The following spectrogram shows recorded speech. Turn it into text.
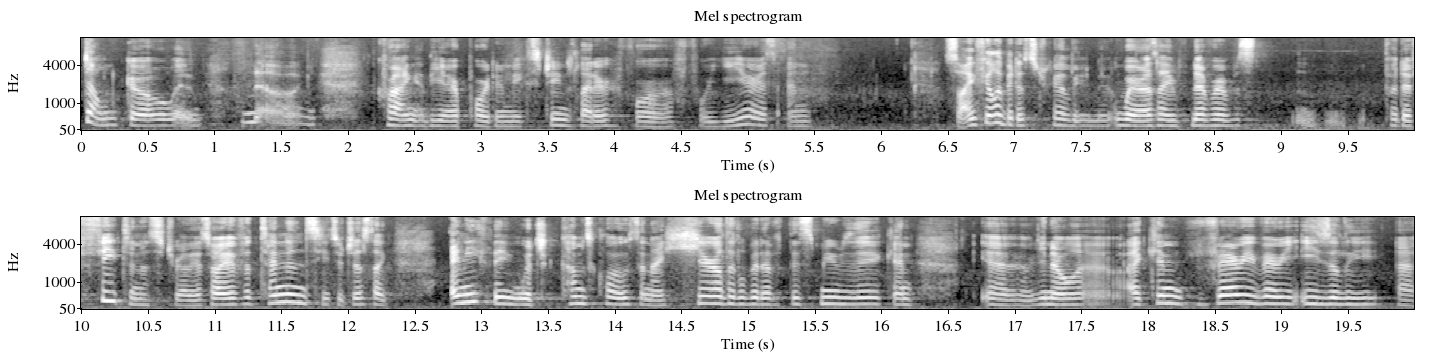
don't go, and no, and crying at the airport. And we exchanged letters for, for years. And so I feel a bit Australian, whereas I've never put a feet in Australia. So I have a tendency to just like anything which comes close, and I hear a little bit of this music, and uh, you know, uh, I can very, very easily uh,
